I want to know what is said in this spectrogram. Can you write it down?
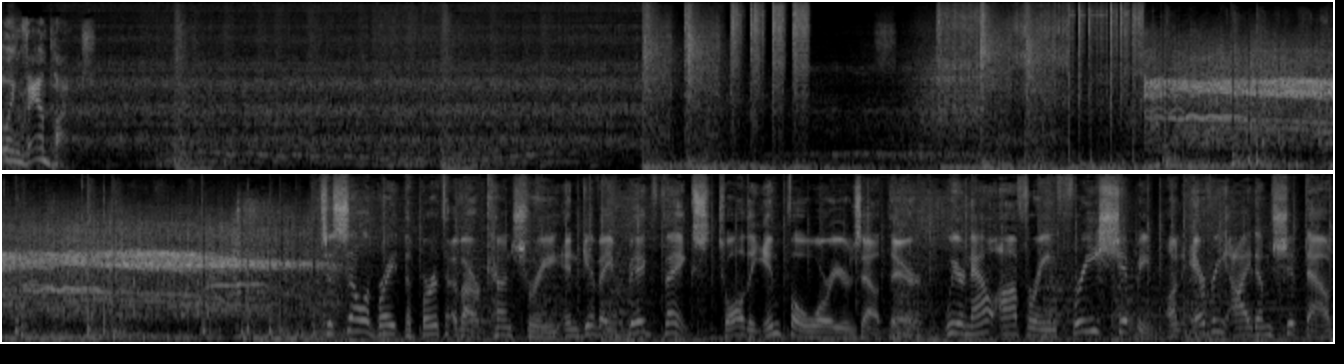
vampires. To celebrate the birth of our country and give a big thanks to all the info warriors out there, we are now offering free shipping on every item shipped out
